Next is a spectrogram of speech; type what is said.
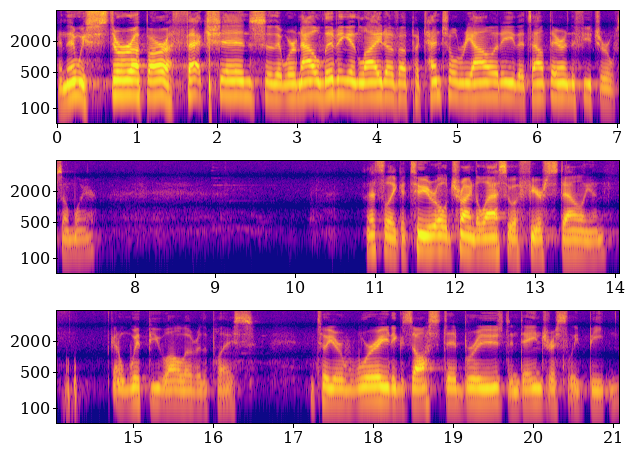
and then we stir up our affections so that we're now living in light of a potential reality that's out there in the future somewhere. That's like a two year old trying to lasso a fierce stallion. It's going to whip you all over the place until you're worried, exhausted, bruised, and dangerously beaten.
